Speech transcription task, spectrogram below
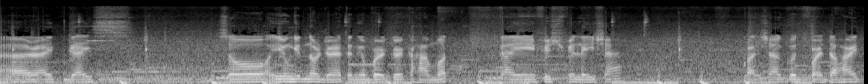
Alright, guys. So, yung ginorder natin ng burger, kahamot kay fish fillet siya. Kwan siya, good for the heart.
